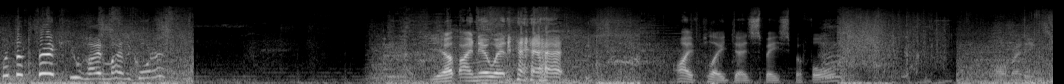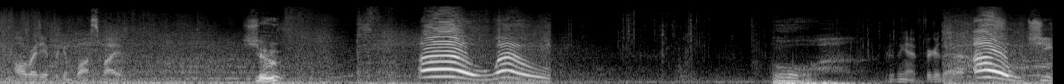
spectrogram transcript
What the frick? You hiding behind the corner? Yep, I knew it. I've played Dead Space before. Already. Already a freaking boss fight. Shoot! Oh! Whoa! Oh. Good thing I figured that out. Oh, gee!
